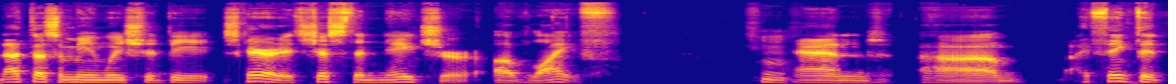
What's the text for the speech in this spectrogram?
that doesn't mean we should be scared. It's just the nature of life. Hmm. And um, I think that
